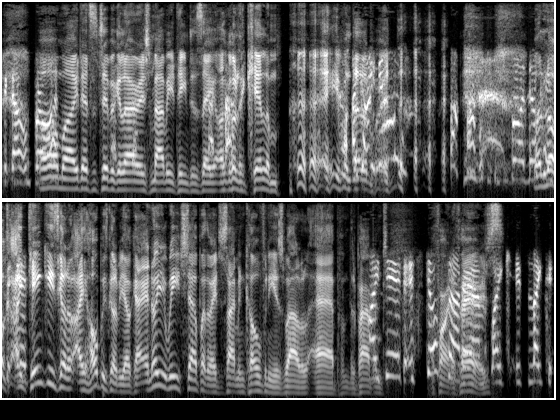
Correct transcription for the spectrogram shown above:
to go abroad. Oh my, that's a typical Irish mammy thing to say. I'm going to kill him. Even though I know. but Well, look, I think he's going to. I hope he's going to be okay. I know you reached out, by the way, to Simon Coveney as well uh, from the department. I did. It's just that, um, like, it's like,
